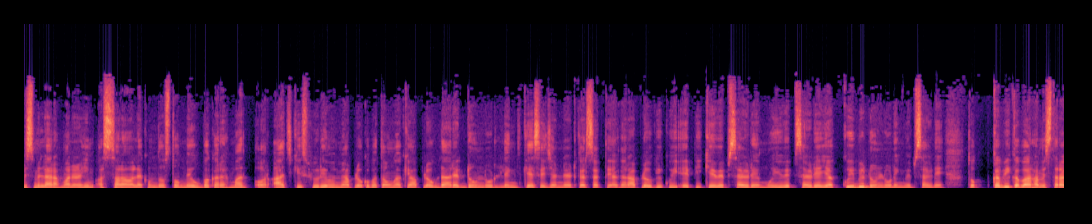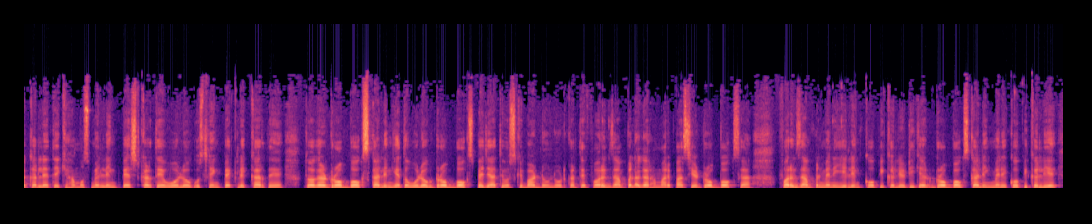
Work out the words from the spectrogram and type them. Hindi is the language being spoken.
अस्सलाम वालेकुम दोस्तों, मैं बकर अहमद और आज की इस वीडियो में मैं आप लोगों को बताऊँगा कि आप लोग डायरेक्ट डाउनलोड लिंक कैसे जनरेट कर सकते हैं। अगर आप लोगों की कोई एपीके वेबसाइट है, मूवी वेबसाइट है या कोई भी डाउनलोडिंग वेबसाइट है तो कभी कभार हम इस तरह कर लेते हैं कि हम उसमें लिंक पेस्ट करते हैं, वो लोग उस लिंक पर क्लिक करते हैं तो अगर ड्रॉप बॉक्स का लिंक है तो वो लोग ड्रॉप बॉक्स पर जाते हैं, उसके बाद डाउनलोड करते हैं। फॉर एग्ज़ाम्पल अगर हमारे पास ये ड्रॉप बॉक्स का फॉर एग्ज़ाम्पल मैंने ये लिंक कॉपी कर लिया, ठीक है? ड्रॉप बॉक्स का लिंक मैंने कॉपी कर लिए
